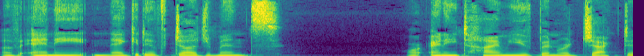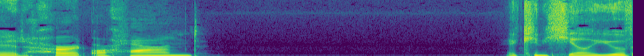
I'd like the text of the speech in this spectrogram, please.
of any negative judgments or any time you've been rejected, hurt, or harmed. It can heal you of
